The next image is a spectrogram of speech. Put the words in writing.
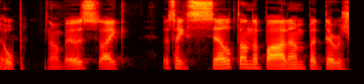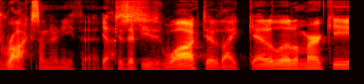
nope. No, but it was like it was like silt on the bottom, but there was rocks underneath it. Yes. Because if you walked, it would like get a little murky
